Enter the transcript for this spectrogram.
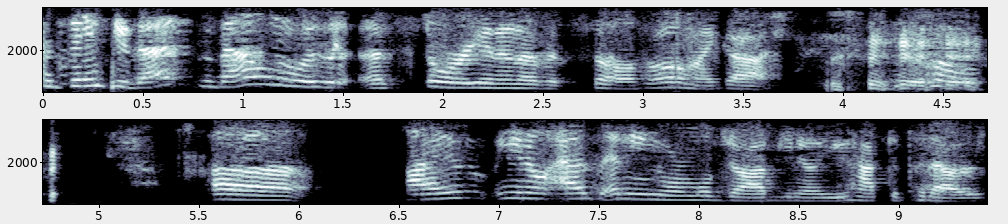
And Thank you. That that one was a story in and of itself. Oh my gosh. uh I you know, as any normal job, you know, you have to put out a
